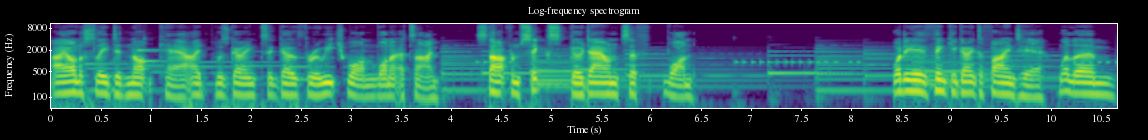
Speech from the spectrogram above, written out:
I honestly did not care. I was going to go through each one one at a time. Start from 6, go down to 1. What do you think you're going to find here? Well, um...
